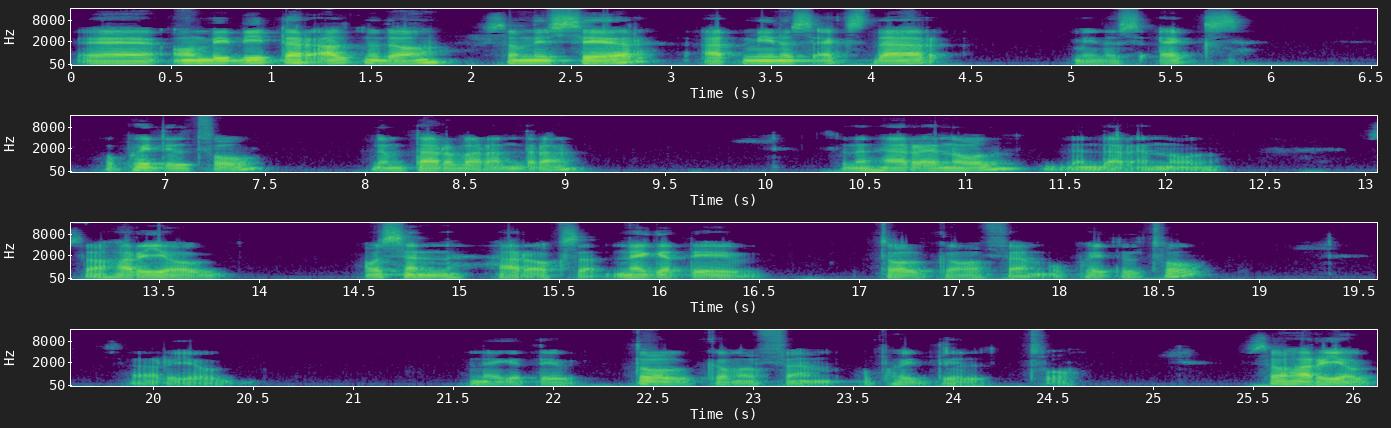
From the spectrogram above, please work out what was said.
Eh, om vi byter allt nu då, som ni ser, att minus x där, minus x upphöjt till 2. De tar varandra. Så den här är 0, den där är 0. Så har jag, och sen här också, negativ 12,5 upphöjt till 2. Så har jag negativ 12,5 upphöjt till 2. Så har jag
